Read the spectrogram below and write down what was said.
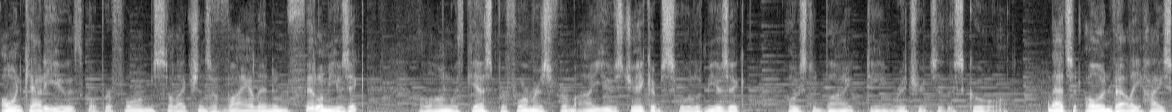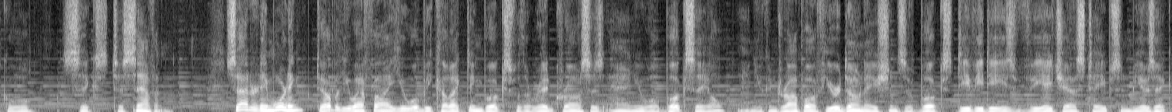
Owen County Youth will perform selections of violin and fiddle music, along with guest performers from IU's Jacobs School of Music, hosted by Dean Richards of the school. That's at Owen Valley High School, 6 to 7. Saturday morning, WFIU will be collecting books for the Red Cross's annual book sale, and you can drop off your donations of books, DVDs, VHS tapes, and music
